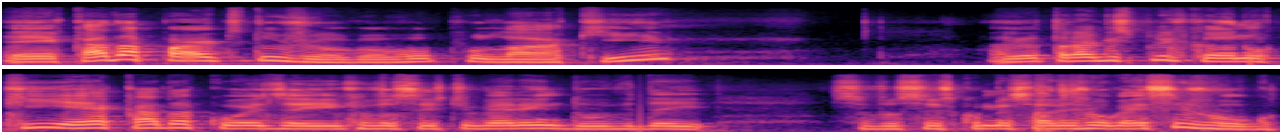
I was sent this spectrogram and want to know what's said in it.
é, cada parte do jogo. Eu vou pular aqui. Aí eu trago explicando o que é cada coisa aí que vocês tiverem dúvida aí. Se vocês começarem a jogar esse jogo.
